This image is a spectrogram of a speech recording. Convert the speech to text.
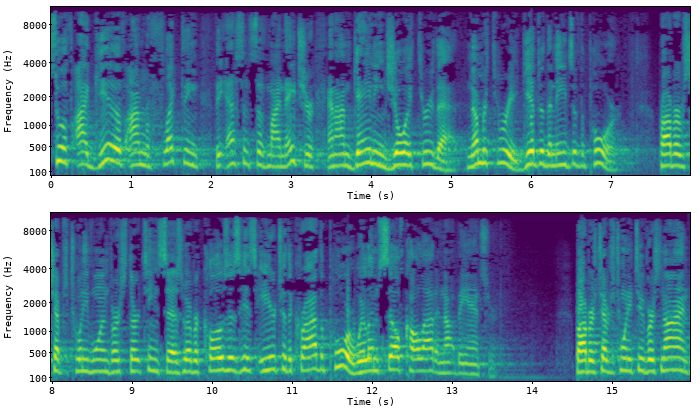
So if I give, I'm reflecting the essence of my nature and I'm gaining joy through that. Number three, give to the needs of the poor. Proverbs chapter 21 verse 13 says, Whoever closes his ear to the cry of the poor will himself call out and not be answered. Proverbs chapter 22 verse 9,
